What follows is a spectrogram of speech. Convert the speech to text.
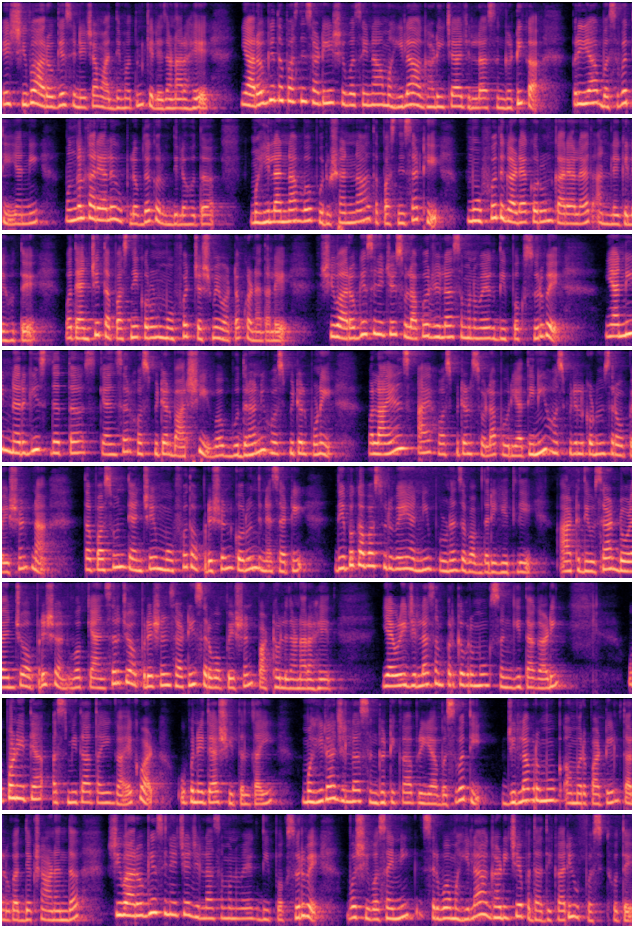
हे शिव आरोग्य सेनेच्या माध्यमातून केले जाणार आहे. या आरोग्य तपासणीसाठी शिवसेना महिला आघाडीच्या जिल्हा संघटिका प्रिया बसवती यांनी मंगल कार्यालय उपलब्ध करून दिलं होतं. महिलांना व पुरुषांना तपासणीसाठी मोफत गाड्या करून कार्यालयात आणले गेले होते व त्यांची तपासणी करून मोफत चष्मे वाटप करण्यात आले. शिव आरोग्य सेनेचे सोलापूर जिल्हा समन्वयक दीपक सुर्वे यांनी नर्गिस दत्त कॅन्सर हॉस्पिटल बार्शी व बुधराणी हॉस्पिटल पुणे व लायन्स आय हॉस्पिटल सोलापूर या तिन्ही हॉस्पिटलकडून सर्व पेशंटना तपासून त्यांचे मोफत ऑपरेशन करून देण्यासाठी दीपकाबा सुर्वे यांनी पूर्ण जबाबदारी घेतली. आठ दिवसात डोळ्यांचे ऑपरेशन व कॅन्सरचे ऑपरेशनसाठी सर्व पेशंट पाठवले जाणार आहेत. यावेळी जिल्हा संपर्क प्रमुख संगीता गाडी उपनेत्या अस्मिताताई गायकवाड उपनेत्या शीतलताई महिला जिल्हा संघटिका प्रिया बसवती जिल्हा प्रमुख अमर पाटील तालुकाध्यक्ष आनंद शिव आरोग्य सेनेचे जिल्हा समन्वयक दीपक सुर्वे व शिवसैनिक सर्व महिला आघाडीचे पदाधिकारी उपस्थित होते.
